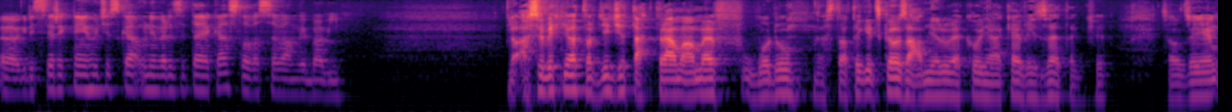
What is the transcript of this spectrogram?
Eh, když se řekne jeho Česká univerzita, jaká slova se vám vybaví? No asi bych měl tvrdit, že ta, která máme v úvodu strategického záměru jako nějaké vize, takže samozřejmě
